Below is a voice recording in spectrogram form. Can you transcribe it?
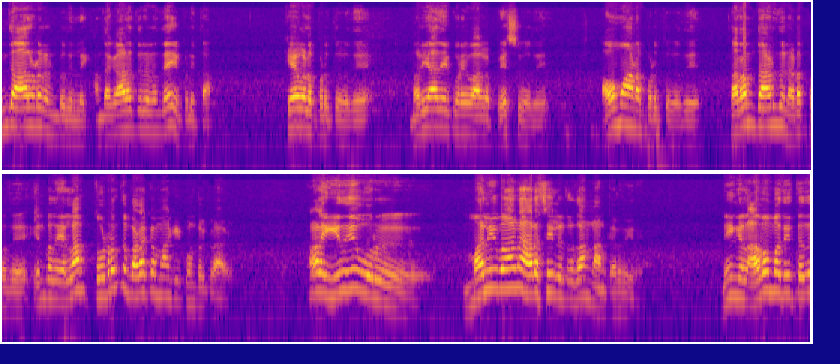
இந்த ஆளுநர் என்பதில்லை. அந்த காலத்திலிருந்தே இப்படித்தான். கேவலப்படுத்துவது மரியாதை குறைவாக பேசுவது அவமானப்படுத்துவது தரம் தாழ்ந்து நடப்பது என்பதையெல்லாம் தொடர்ந்து வழக்கமாக்கி கொண்டிருக்கிறார்கள். ஆனால் இது ஒரு மலிவான அரசியல் என்று தான் நான் கருதுகிறேன். நீங்கள் அவமதித்தது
